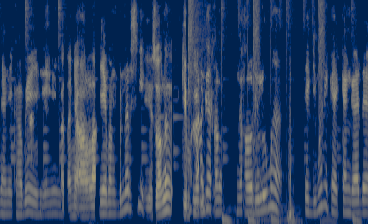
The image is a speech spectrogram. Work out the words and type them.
nyanyi KB ini katanya alay ya emang bener sih. Ya soalnya ya gimana enggak kalau enggak kalau dulu mah ya gimana ya, kayak kayak nggak ada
